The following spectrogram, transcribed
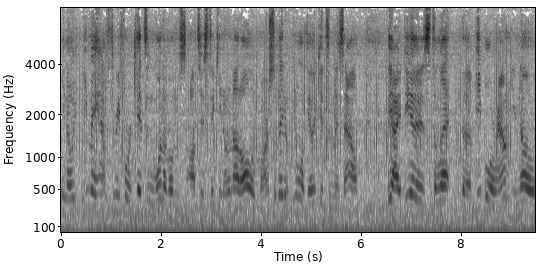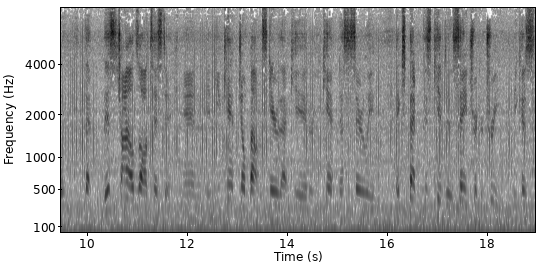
you know you may have three, four kids, and one of them's autistic. You know, not all of them are, so they don't. You don't want the other kids to miss out. The idea is to let the people around you know that this child's autistic, and and you can't jump out and scare that kid, or you can't necessarily expect this kid to say trick or treat because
